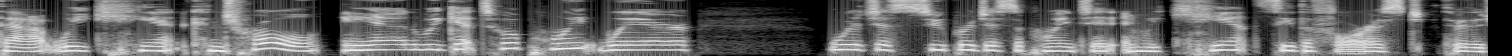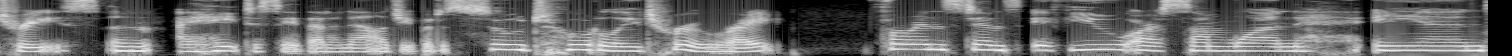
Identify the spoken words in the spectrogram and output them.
that we can't control and we get to a point where we're just super disappointed and we can't see the forest through the trees. And I hate to say that analogy, but it's so totally true, right? For instance, if you are someone and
